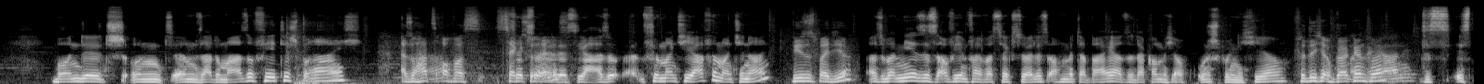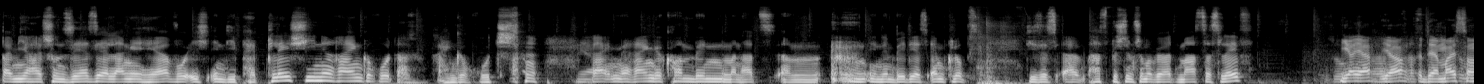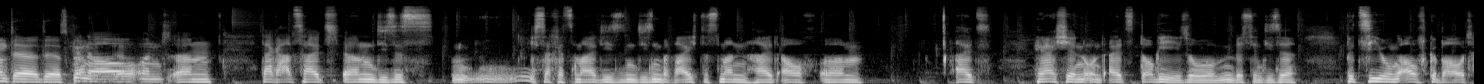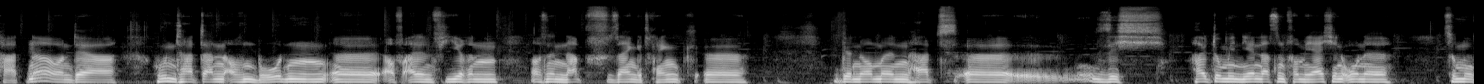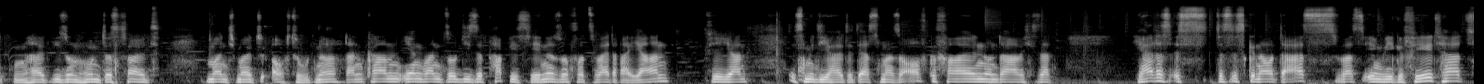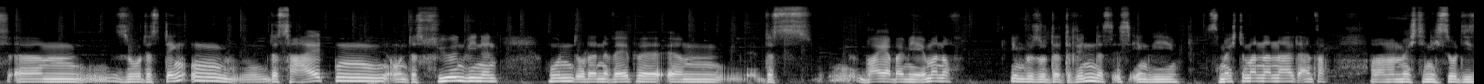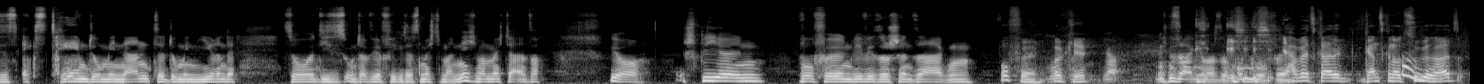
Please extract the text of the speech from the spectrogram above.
Bondage- und ähm, Sadomaso-Fetischbereich. Also hat es auch was Sexuelles? ja. Also äh, für manche ja, für manche nein. Wie ist es bei dir? Also bei mir ist es auf jeden Fall was Sexuelles auch mit dabei. Also da komme ich auch ursprünglich her. Für dich auf gar keinen Fall? Das ist bei mir halt schon sehr, sehr lange her, wo ich in die Petplay-Schiene reingerutscht, also reingerutscht, rein, reingekommen bin. Man hat ähm, in den BDSM-Clubs dieses, äh, hast bestimmt schon mal gehört, Master Slave. So, Ja, ja, äh, ja. Der Meister und der, der Sklave. Genau, und ähm, da gab's halt ähm, dieses, ich sag jetzt mal, diesen, diesen Bereich, dass man halt auch ähm, als Herrchen und als Doggy so ein bisschen diese Beziehung aufgebaut hat. Ne? Und der Hund hat dann auf dem Boden äh, auf allen Vieren aus einem Napf sein Getränk äh, genommen, hat äh, sich halt dominieren lassen vom Härchen, ohne zu mucken, halt wie so ein Hund das halt manchmal auch tut. Ne? Dann kam irgendwann so diese Papi-Szene, so vor zwei, drei Jahren, vier Jahren, ist mir die halt das erste Mal so aufgefallen und da habe ich gesagt, ja, das ist, das ist genau das, was irgendwie gefehlt hat. Ähm, so das Denken, das Verhalten und das Fühlen wie ein Hund oder eine Welpe, ähm, das war ja bei mir immer noch irgendwo so da drin. Das ist irgendwie, das möchte man dann halt einfach. Aber man möchte nicht so dieses extrem dominante, dominierende, so dieses unterwürfige, das möchte man nicht. Man möchte einfach, ja, spielen, wuffeln, wie wir so schön sagen. Wofür? Okay. Ja, wir sagen immer so Ich, ich, ich habe jetzt gerade ganz genau zugehört.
